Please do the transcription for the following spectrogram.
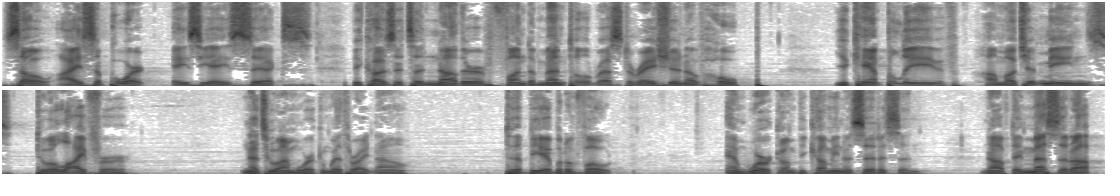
So I support ACA 6 because it's another fundamental restoration of hope. You can't believe how much it means to a lifer and that's who I'm working with right now, to be able to vote and work on becoming a citizen. Now, if they mess it up,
